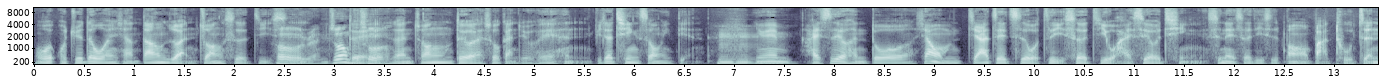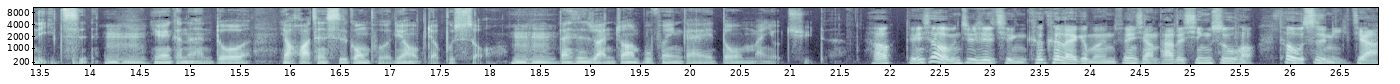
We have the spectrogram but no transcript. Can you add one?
我我觉得我很想当软装设计师，哦，软装不对错，软装对我来说感觉会很比较轻松一点。嗯哼，因为还是有很多像我们家这次我自己设计，我还是有请室内设计师帮我把图整理一次，嗯哼，因为可能很多要画成施工图的地方我比较不熟，嗯哼，但是软装的部分应该都蛮有趣的。好，等一下我们继续请科科来给我们分享他的新书哈，《透视你家》。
